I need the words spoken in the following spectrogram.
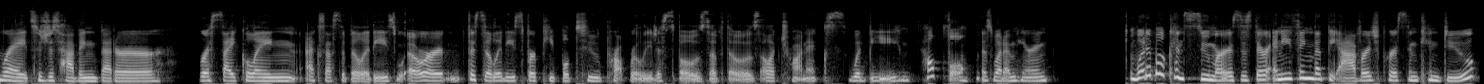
Right. So just having better recycling accessibilities or facilities for people to properly dispose of those electronics would be helpful, is what I'm hearing. What about consumers? Is there anything that the average person can do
